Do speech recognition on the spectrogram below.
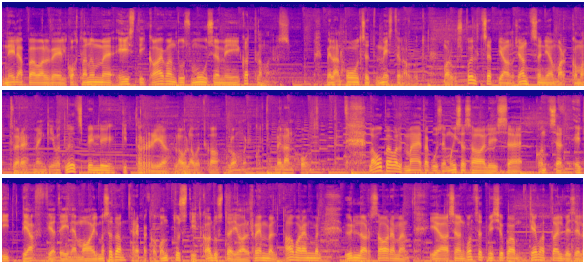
neljapäeval veel Kohtla-Nõmme Eesti Kaevandusmuuseumi katlamajas melanhoolsed meestelaulud. Margus Põldsepp, Jaanus Janson ja Marko Matvere mängivad lõõtspilli, kitarri ja laulavad ka loomulikult melanhoolselt laupäeval Mäetaguse mõisasaalis kontsert Edith Piaf ja teine maailmasõda, Rebecca Kontus, Tiit Kalluste, Joel Remmel, Taavo Remmel, Üllar Saaremäe ja see on kontsert, mis juba kevadtalvisel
